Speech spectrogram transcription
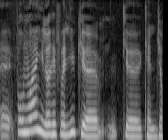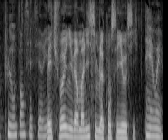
Euh, pour moi, il aurait fallu que que- qu'elle dure plus longtemps, cette série. Mais tu vois, Univers Malice, il me l'a conseillé aussi. Eh ouais.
